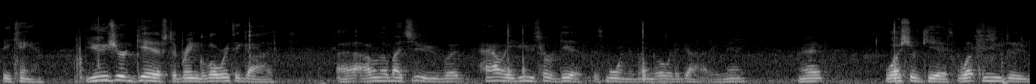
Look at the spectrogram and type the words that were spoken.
He can. Use your gifts to bring glory to God. I don't know about you, but Hallie used her gift this morning to bring glory to God. Amen. Right? What's your gift? What can you do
